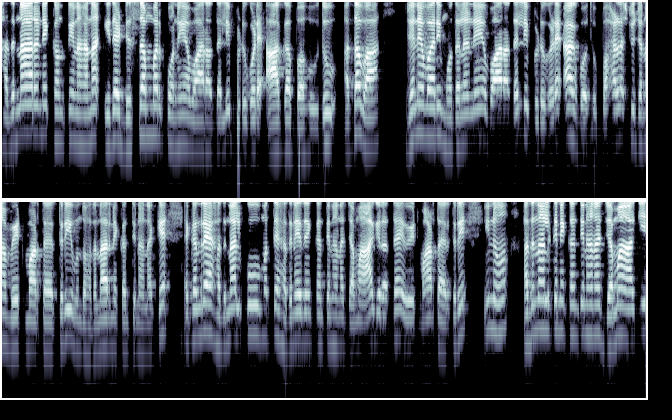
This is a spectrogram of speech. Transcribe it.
ಹದಿನಾರನೇ ಕಂತಿನ ಹಣ ಇದೇ ಡಿಸೆಂಬರ್ ಕೊನೆಯ ವಾರದಲ್ಲಿ ಬಿಡುಗಡೆ ಆಗಬಹುದು ಅಥವಾ ಜನವರಿ ಮೊದಲನೇ ವಾರದಲ್ಲಿ ಬಿಡುಗಡೆ ಆಗಬಹುದು. ಬಹಳಷ್ಟು ಜನ ವೇಟ್ ಮಾಡ್ತಾ ಇರ್ತೀರಿ ಈ ಒಂದು ಹದಿನಾರನೇ ಕಂತಿನ ಹಣಕ್ಕೆ. ಯಾಕಂದ್ರೆ ಹದಿನಾಲ್ಕು ಮತ್ತೆ ಹದಿನೈದನೇ ಕಂತಿನ ಹಣ ಜಮಾ ಆಗಿರತ್ತೆ ವೇಟ್ ಮಾಡ್ತಾ ಇರ್ತೀರಿ. ಇನ್ನು ಹದಿನಾಲ್ಕನೇ ಕಂತಿನ ಹಣ ಜಮಾ ಆಗಿ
